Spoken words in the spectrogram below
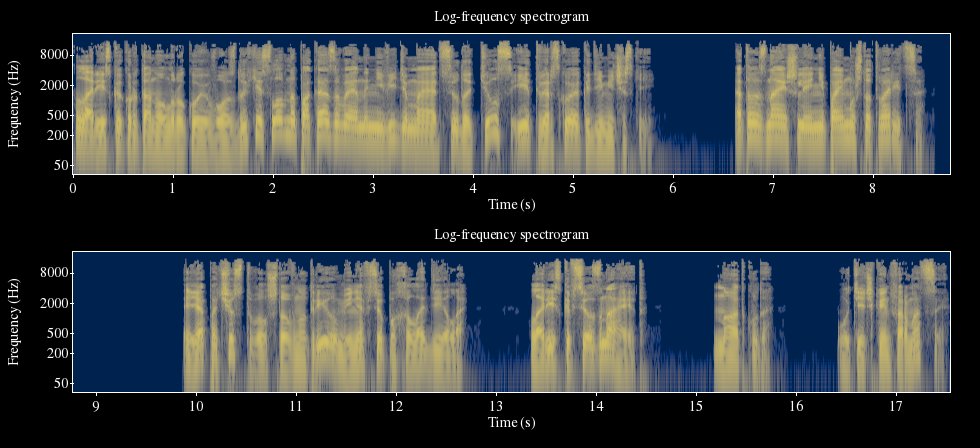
Лариска крутанул рукой в воздухе, словно показывая на невидимое отсюда ТЮЗ и Тверской академический. «А то, знаешь ли, не пойму, что творится». Я почувствовал, что внутри у меня все похолодело. Лариска все знает. Но откуда? Утечка информации?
